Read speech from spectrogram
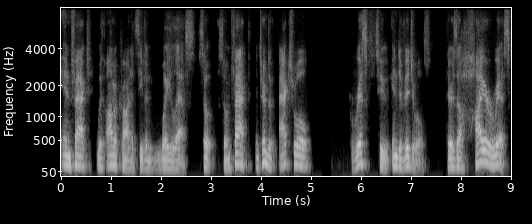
in fact, with Omicron, it's even way less. So, so in fact, in terms of actual risk to individuals, there's a higher risk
